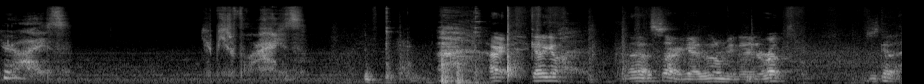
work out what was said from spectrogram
Your eyes. Your beautiful eyes. Alright, gotta go. Uh, sorry guys, I don't mean to interrupt. Just gotta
